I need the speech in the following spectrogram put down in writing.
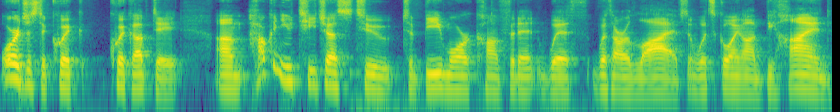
or just a quick quick update um, how can you teach us to to be more confident with with our lives and what's going on behind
